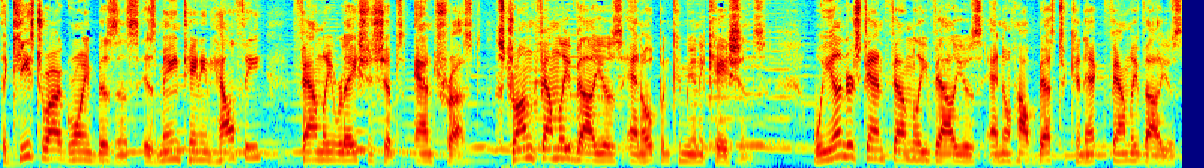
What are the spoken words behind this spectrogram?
The keys to our growing business is maintaining healthy family relationships and trust, strong family values, and open communications. We understand family values and know how best to connect family values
